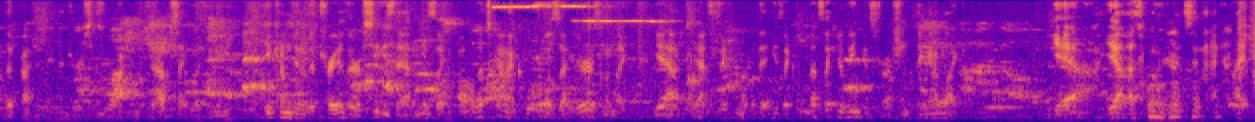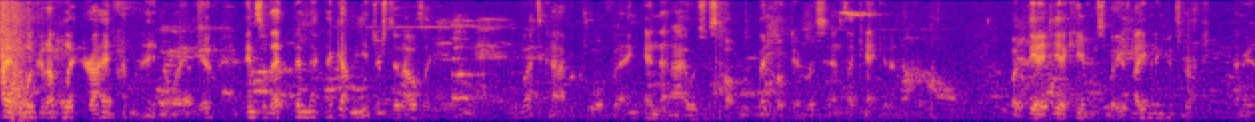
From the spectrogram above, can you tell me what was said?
of the project managers, is walking the job site with me. He comes into the trailer, sees that, and he's like, "Oh, that's kind of cool. Is that yours?" And I'm like, "Yeah, yeah." So they come up with it. He's like, "Oh, that's like your lean construction thing," and I'm like, "Yeah, yeah, that's what it is." And I, I, I look it up later. I, I, had no idea, and so that then that, that got me interested. I was like, oh, "That's kind of a cool thing," and then I was just hooked. Been hooked ever since. I can't get enough of it. But the idea came from somebody who's not even in construction. I mean,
